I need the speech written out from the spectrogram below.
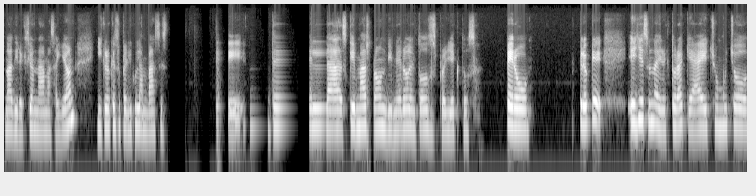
no a dirección, nada más a guion, y creo que su película más este, de las que más ron dinero en todos sus proyectos. Pero creo que ella es una directora que ha hecho mucho,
